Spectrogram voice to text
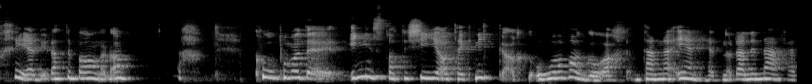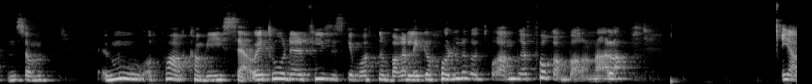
fred i dette barnet. da hvor på en måte ingen strategier og teknikker overgår denne enheten og denne nærheten som mor og far kan vise. Og jeg tror det er den fysiske måten å bare ligge og holde rundt hverandre foran barna. eller ja,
